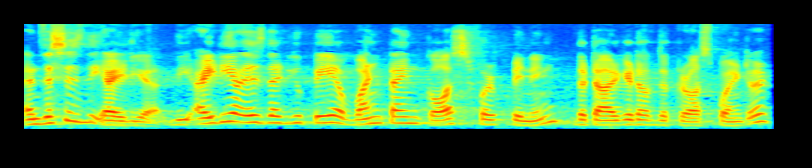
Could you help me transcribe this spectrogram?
And this is the idea. The idea is that you pay a one-time cost for pinning the target of the cross pointer,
